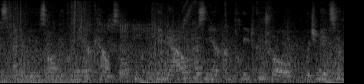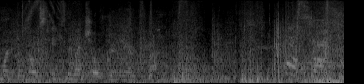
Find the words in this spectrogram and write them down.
his enemies on the Grineer Council. He now has near complete control, which makes him one of the most influential Grineer. Must I do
